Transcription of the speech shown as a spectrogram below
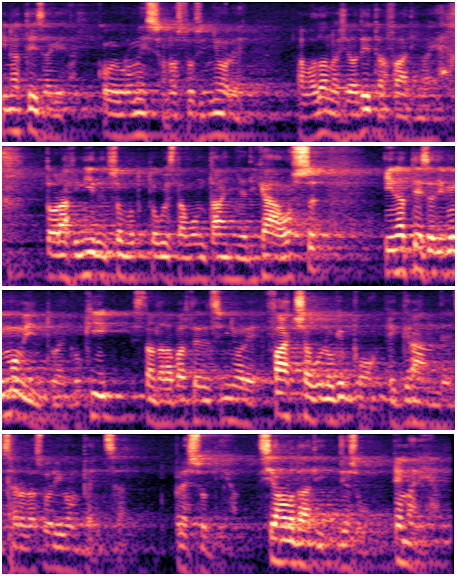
in attesa che, come promesso il nostro Signore, la Madonna ce l'ha detta a Fatima, dovrà finire insomma tutta questa montagna di caos, in attesa di quel momento, ecco, chi sta dalla parte del Signore faccia quello che può e grande sarà la sua ricompensa presso Dio. Siano lodati Gesù e Maria.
